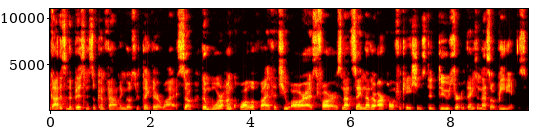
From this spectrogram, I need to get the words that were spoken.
God is in the business of confounding those who think they're wise. So the more unqualified that you are, as far as not saying now there are qualifications to do certain things, and that's obedience.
